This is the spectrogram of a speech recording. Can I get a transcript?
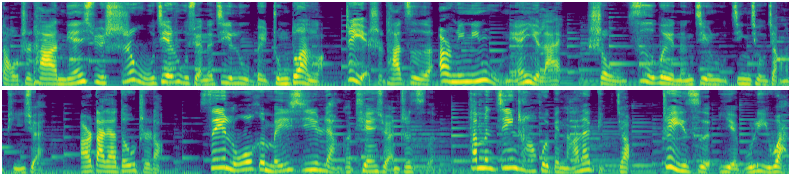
导致他连续十五届入选的记录被中断了。这也是他自二零零五年以来首次未能进入金球奖的评选。而大家都知道，C 罗和梅西两个天选之子，他们经常会被拿来比较，这一次也不例外。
